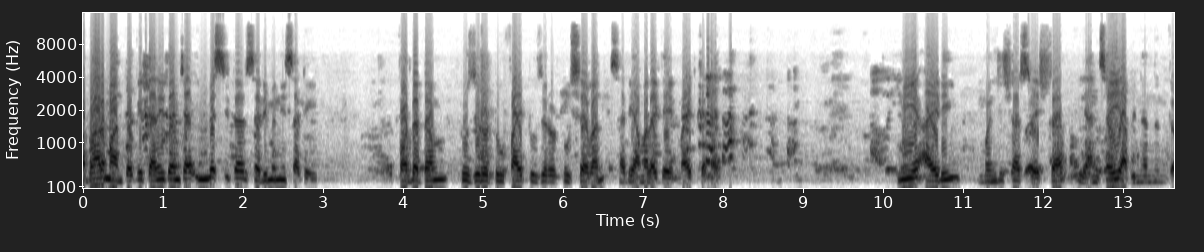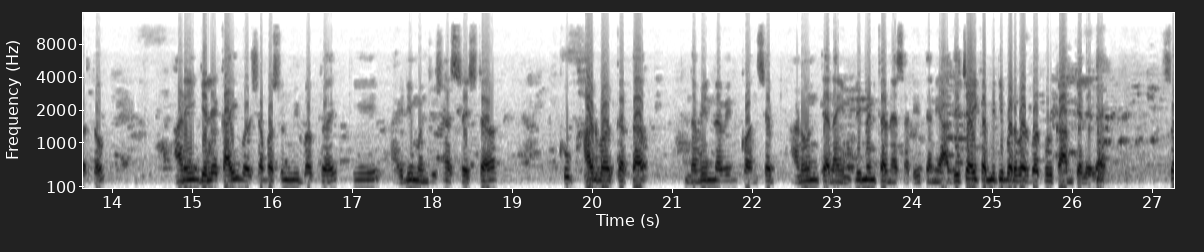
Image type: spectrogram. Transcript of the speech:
आभार मानतो की त्यांनी त्यांच्या इन्व्हेस्टिटर सेरेमनीसाठी for the term two zero two five two zero two सेवनसाठी आम्हाला इथे इन्व्हाइट केलं. मी आय डी मंजुषा श्रेष्ठ यांचंही अभिनंदन करतो. आणि गेले काही वर्षापासून मी बघतोय की आय डी मंजुषा श्रेष्ठ खूप हार्ड वर्क करतात. नवीन नवीन कॉन्सेप्ट आणून त्यांना इम्प्लिमेंट करण्यासाठी. त्यांनी आधीच्याही कमिटी बरोबर भरपूर काम केलेलं आहे. सो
